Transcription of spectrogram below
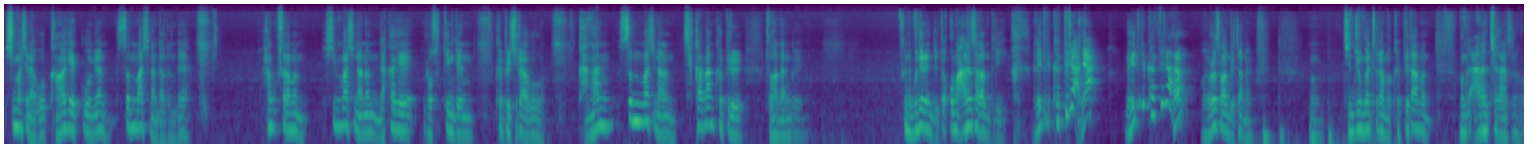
신맛이 나고 강하게 구우면 쓴맛이 난다 그러는데 한국 사람은 신맛이 나는 약하게 로스팅된 커피를 싫어하고 강한 쓴맛이 나는 새까만 커피를 좋아한다는 거예요. 근데 문제는 이제 조금 아는 사람들이 아, 너희들이 커피를 아냐? 너희들이 커피를 알아? 뭐 이런 사람들 있잖아요. 어, 진중권처럼 뭐 커피다 하면 뭔가 아는 척 하는 사람,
